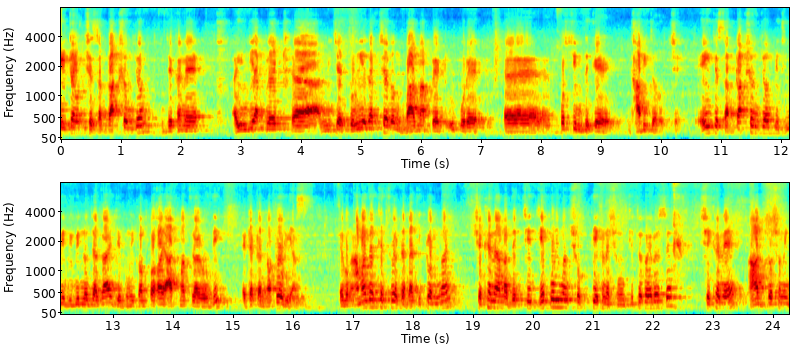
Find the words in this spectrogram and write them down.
এইটা হচ্ছে সাবট্রাকশন জোন যেখানে ইন্ডিয়া প্লেট নিচে তলিয়ে যাচ্ছে এবং বার্মা প্লেট উপরে পশ্চিম দিকে ধাবিত হচ্ছে। এই যে সাবট্রাকশন জোন পৃথিবীর বিভিন্ন জায়গায় যে ভূমিকম্প হয় আট মাত্রার অধিক, এটা একটা নটোরিয়াস এবং আমাদের ক্ষেত্রে এটা ব্যতিক্রম নয়। সেখানে আমরা দেখছি যে পরিমাণ শক্তি এখানে সঞ্চিত হয়ে রয়েছে। সেখানে আট দশমিক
